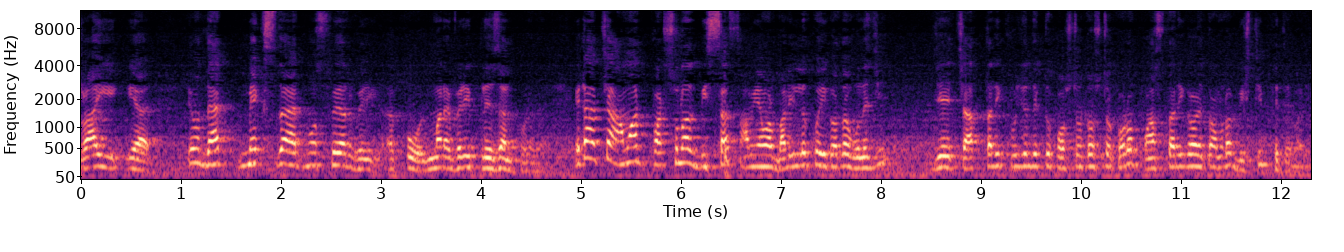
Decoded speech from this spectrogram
ড্রাই এয়ার এবং that makes the atmosphere very cold মানে ভেরি প্লেজেন্ট করে দেয়। এটা হচ্ছে আমার পার্সোনাল বিশ্বাস। আমি আমার বাড়ির লোককে এই কথা বলেছি যে চার তারিখ পর্যন্ত একটু কষ্ট টষ্ট করো, পাঁচ তারিখে হয়তো আমরা বৃষ্টি পেতে পারি।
